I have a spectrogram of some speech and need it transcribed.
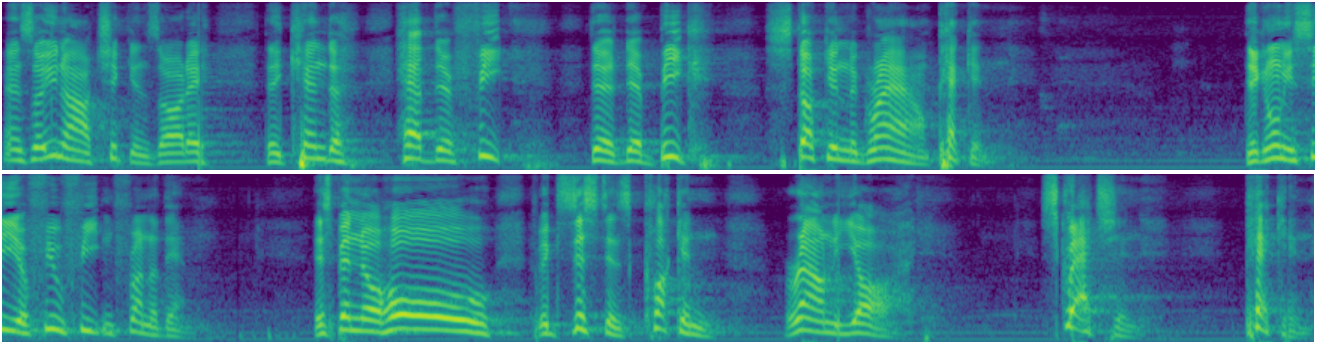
And so, you know how chickens are. They, they tend to have their feet, their, their beak stuck in the ground, pecking. They can only see a few feet in front of them. They spend their whole existence clucking around the yard, scratching, pecking.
